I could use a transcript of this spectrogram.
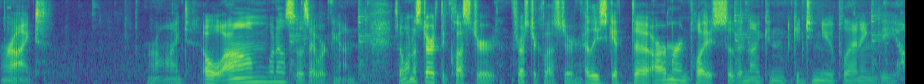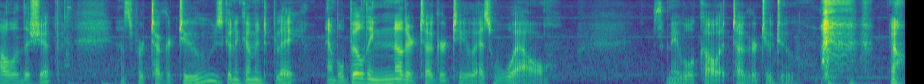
Right. Right. Oh, um, what else was I working on? So I want to start the cluster, thruster cluster, at least get the armor in place so then I can continue planning the hull of the ship. That's where Tugger 2 is going to come into play. And we'll build another Tugger 2 as well. So maybe we'll call it Tugger 2 no, uh,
